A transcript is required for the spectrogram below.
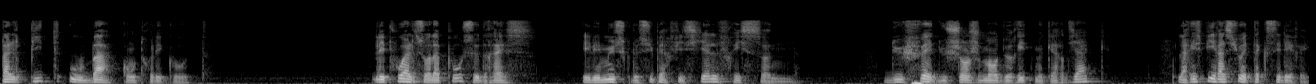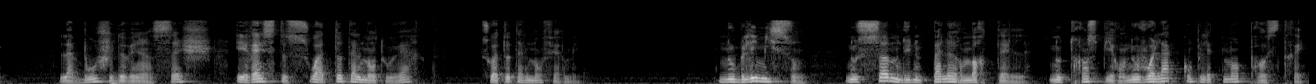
palpite ou bat contre les côtes. Les poils sur la peau se dressent et les muscles superficiels frissonnent. Du fait du changement de rythme cardiaque, la respiration est accélérée, la bouche devient sèche et reste soit totalement ouverte, soit totalement fermée. Nous blêmissons, nous sommes d'une pâleur mortelle, nous transpirons, nous voilà complètement prostrés.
